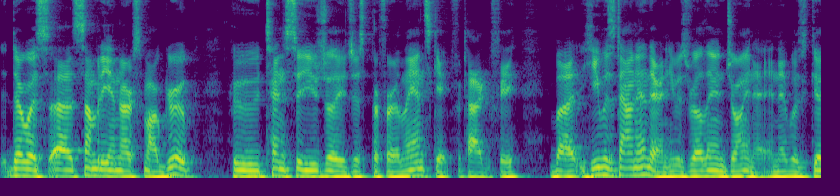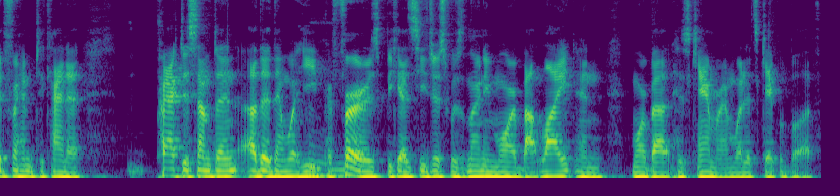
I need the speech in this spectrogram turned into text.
there was uh, somebody in our small group who tends to usually just prefer landscape photography, but he was down in there and he was really enjoying it. And it was good for him to kind of practice something other than what he Mm-hmm. prefers because he just was learning more about light and more about his camera and what it's capable of.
